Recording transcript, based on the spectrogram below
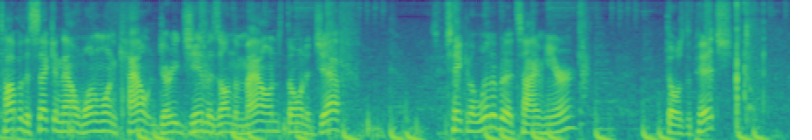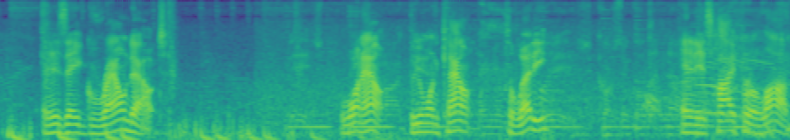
Top of the second now, 1-1 count. Dirty Jim is on the mound, throwing to Jeff. Taking a little bit of time here. Throws the pitch. It is a ground out. One out. 3-1 count to Letty. And it is high for a lob.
